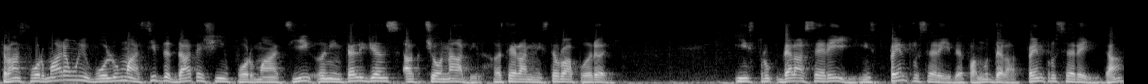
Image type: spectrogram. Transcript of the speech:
Transformarea unui volum masiv de date și informații în intelligence acționabil. Ăsta e la Ministerul Apărării. Instru- de la SRI, ins- pentru SRI, de fapt, nu de la, pentru SRI, da?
